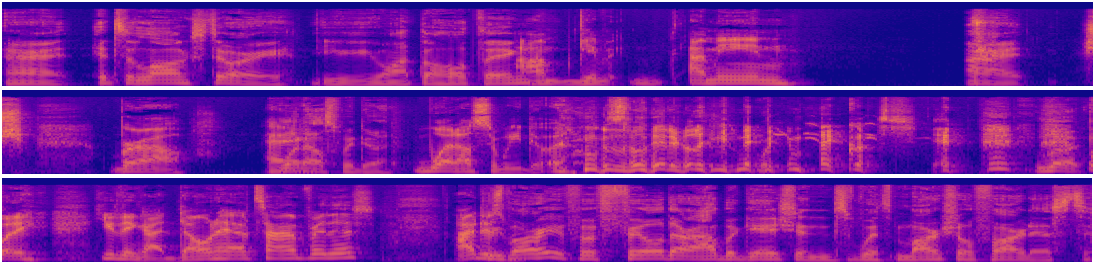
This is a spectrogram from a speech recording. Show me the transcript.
All right, it's a long story. You you want the whole thing? I'm giving. I mean, all right. bro. Hey, What else are we doing? What else are we doing? was literally going to be my question. Look. what, you think I don't have time for this? I just We've already fulfilled our obligations with Marshall Fartist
